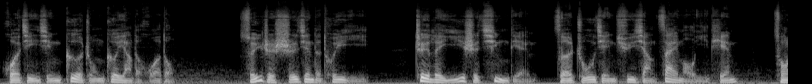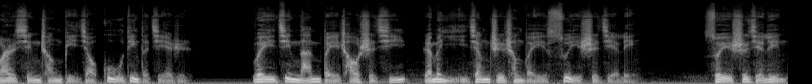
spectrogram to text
或进行各种各样的活动。随着时间的推移，这类仪式庆典则逐渐趋向在某一天，从而形成比较固定的节日。魏晋南北朝时期，人们已将之称为岁时节令。岁时节令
